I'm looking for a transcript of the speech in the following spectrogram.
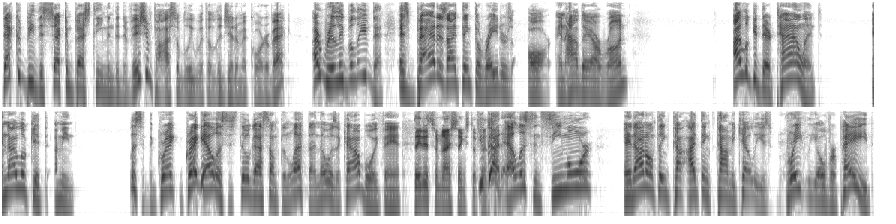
that could be the second best team in the division possibly with a legitimate quarterback. I really believe that. As bad as I think the Raiders are and how they are run, I look at their talent and I look at I mean, listen, the Greg Greg Ellis has still got something left. I know as a Cowboy fan. They did some nice things You got Ellis and Seymour and I don't think I think Tommy Kelly is greatly overpaid,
